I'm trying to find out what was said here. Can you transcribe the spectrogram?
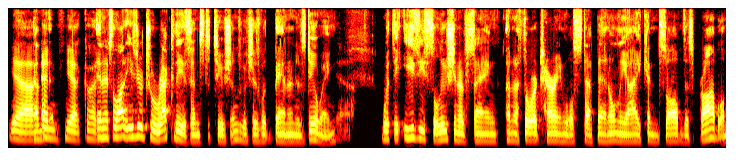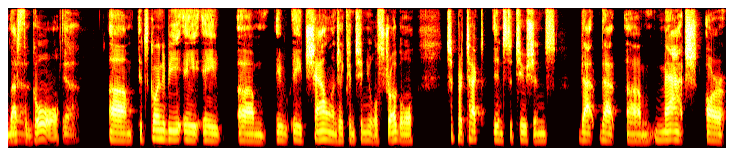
yeah, and, and, yeah. Go ahead. And it's a lot easier to wreck these institutions, which is what Bannon is doing. Yeah. With the easy solution of saying an authoritarian will step in, only I can solve this problem. That's yeah. the goal. Yeah. Um, it's going to be a a, um, a a challenge, a continual struggle to protect institutions that that um, match our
